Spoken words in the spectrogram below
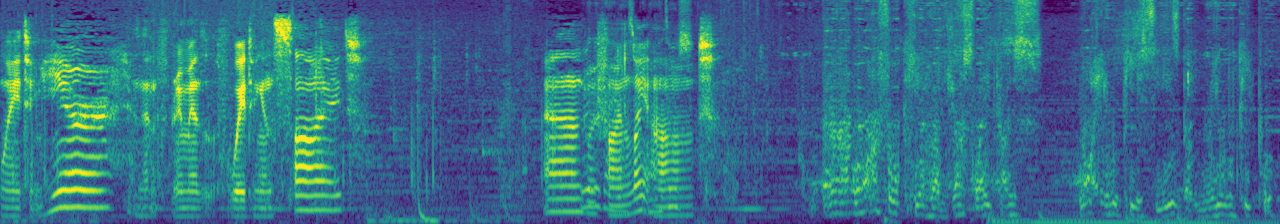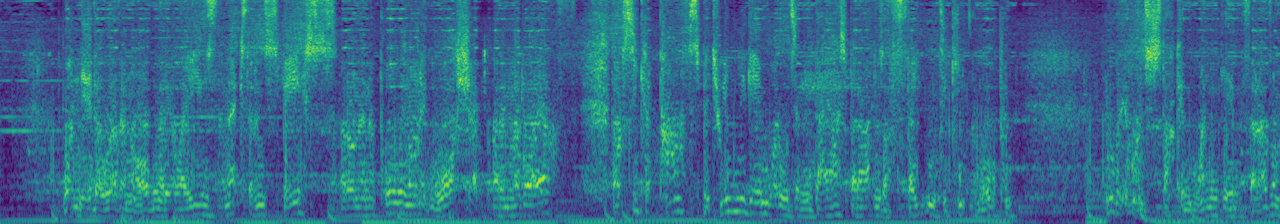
waiting here, and then three minutes of waiting inside. And we're finally ask out. There are a lot of folk here who are just like us. Not NPCs, but real people. One day they're living ordinary lives, the next they're in space, or on a Napoleonic warship, or in Middle Earth. There are secret paths between the game worlds and the diasporans are fighting to keep them open. Nobody wants stuck in one game forever,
